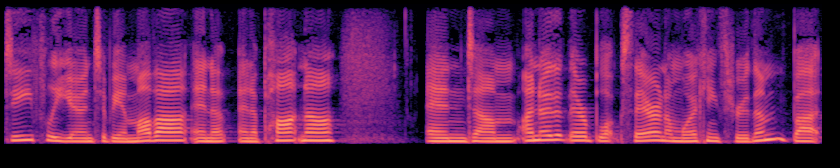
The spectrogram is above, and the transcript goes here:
deeply yearn to be a mother and a and a partner, and um, I know that there are blocks there, and I'm working through them. But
